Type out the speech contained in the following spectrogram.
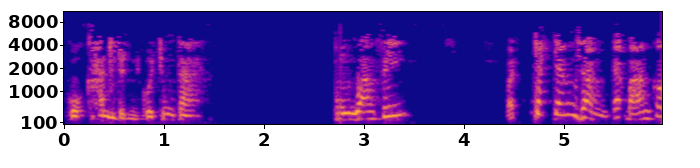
cuộc hành trình của chúng ta không quan phí và chắc chắn rằng các bạn có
